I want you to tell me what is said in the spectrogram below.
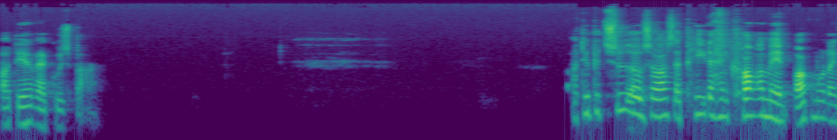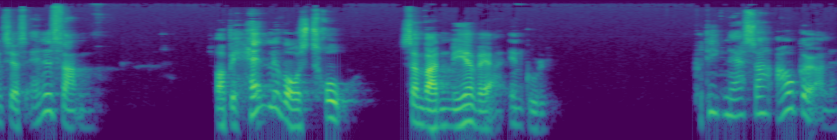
og det at være Guds barn. Og det betyder jo så også, at Peter han kommer med en opmuntring til os alle sammen. Og behandle vores tro, som var den mere værd end guld. Fordi den er så afgørende.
